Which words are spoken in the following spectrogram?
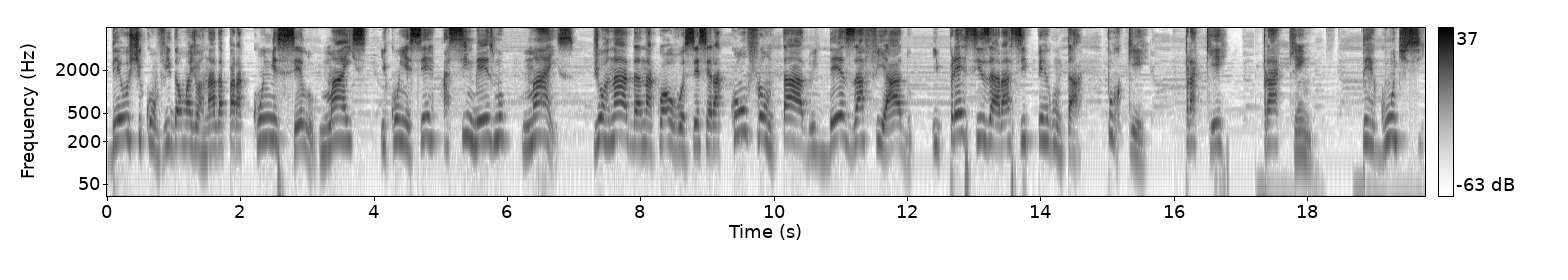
Deus te convida a uma jornada para conhecê-lo mais e conhecer a si mesmo mais. Jornada na qual você será confrontado e desafiado e precisará se perguntar: por quê? Para quê? Para quem? Pergunte-se,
